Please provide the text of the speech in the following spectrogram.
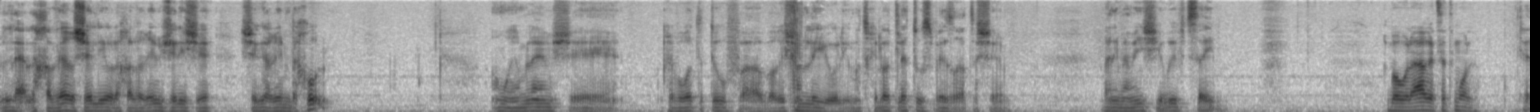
לחבר שלי או לחברים שלי ש, שגרים בחו"ל? אומרים להם שחברות התעופה בראשון ליולי מתחילות לטוס בעזרת השם, ואני מאמין שיהיו מבצעים. באו לארץ אתמול. כן.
